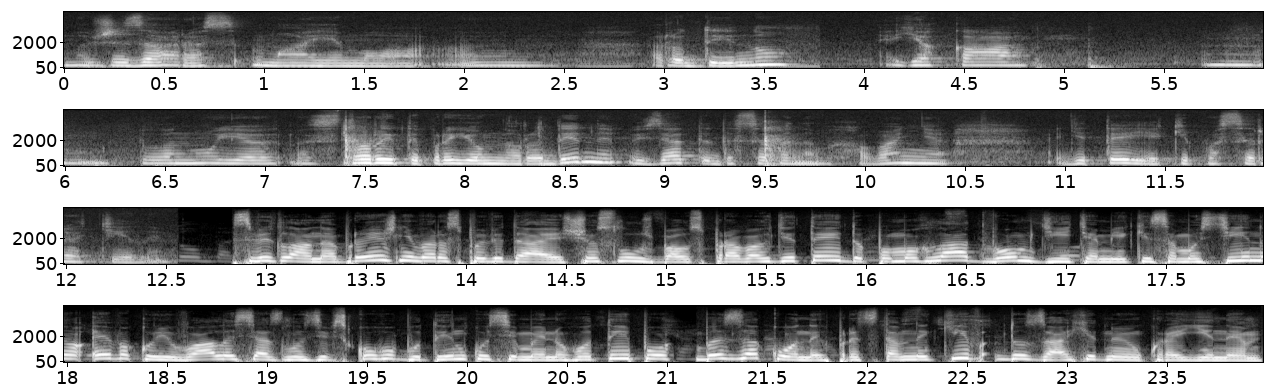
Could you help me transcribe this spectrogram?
ми вже зараз маємо е, родину, яка планує створити прийомну родину і взяти до себе на виховання дітей, які посиротіли. Світлана Брежнєва розповідає, що служба у справах дітей допомогла двом дітям, які самостійно евакуювалися з Лозівського будинку сімейного типу без законних представників до Західної України.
